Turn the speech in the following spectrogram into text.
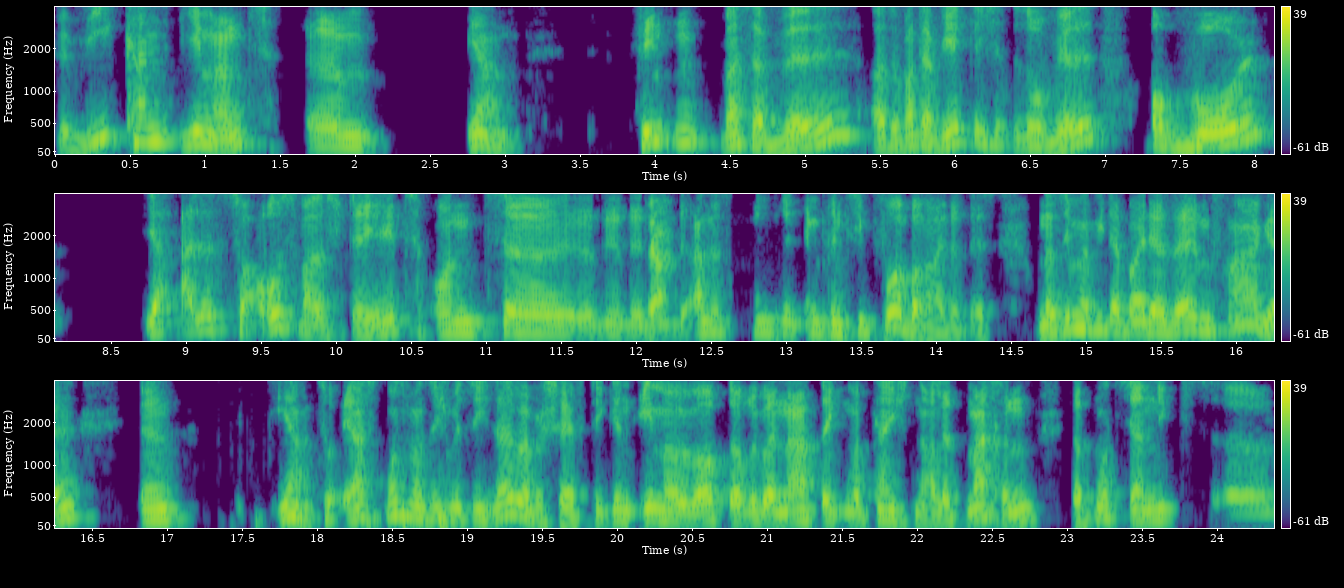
wie kann jemand ähm, ja, finden, was er will, also was er wirklich so will, obwohl ja alles zur Auswahl steht und äh, ja. alles im, Prinzip vorbereitet ist. Und da sind wir wieder bei derselben Frage. Äh, ja, zuerst muss man sich mit sich selber beschäftigen, immer überhaupt darüber nachdenken, was kann ich denn alles machen. Das nutzt ja nichts, äh,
